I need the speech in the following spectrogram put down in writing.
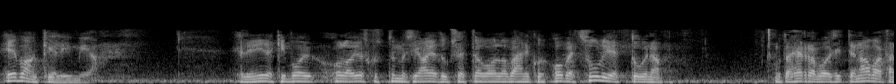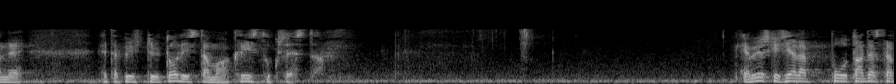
evankeliumia. Eli niitäkin voi olla joskus tämmöisiä ajatuksia, että voi olla vähän niin kuin ovet suljettuina, mutta Herra voi sitten avata ne, että pystyy todistamaan Kristuksesta. Ja myöskin siellä puhutaan tästä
